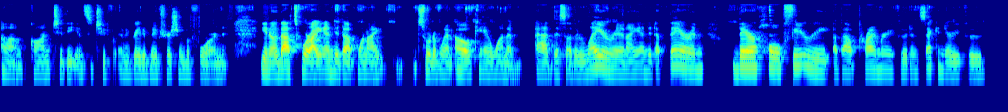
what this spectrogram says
um, gone to the Institute for Integrative Nutrition before. And, you know, that's where I ended up when I sort of went, oh, okay, I want to add this other layer in. I ended up there. And their whole theory about primary food and secondary food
